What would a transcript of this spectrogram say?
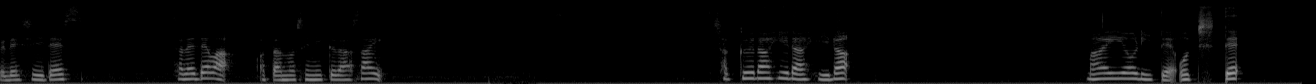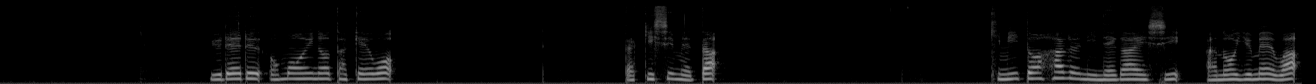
嬉しいです。それではお楽しみください。桜ひらひら。舞い降りて落ちて。揺れる思いの丈を抱きしめた。君と春に願いしあの夢は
